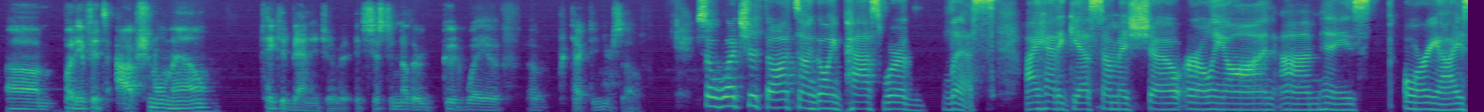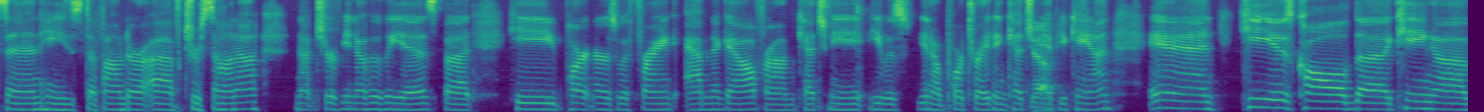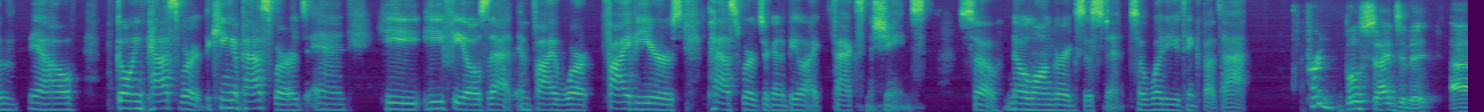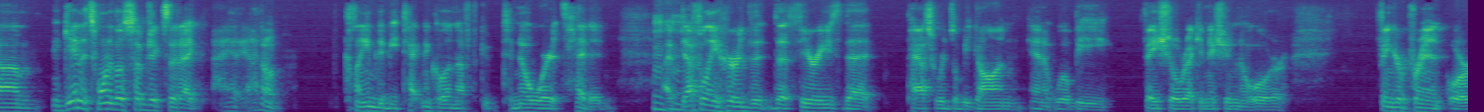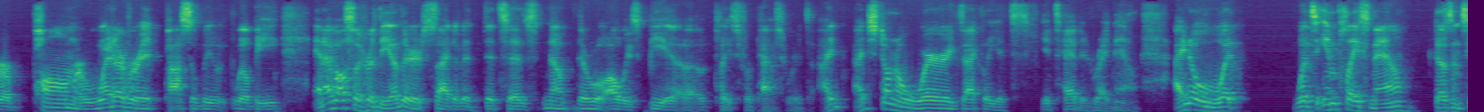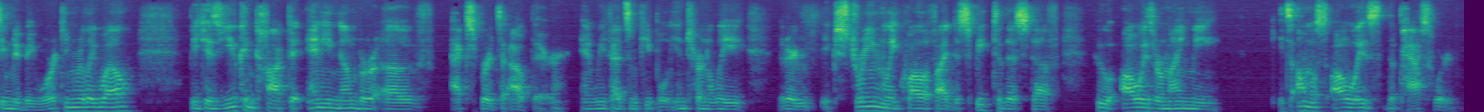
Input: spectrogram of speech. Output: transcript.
Um, but if it's optional now, take advantage of it. It's just another good way of, of protecting yourself. So, what's your thoughts on going passwordless? I had a guest on my show early on. Um, he's Ori Eisen. He's the founder of Trusona. Not sure if you know who he is, but he partners with Frank Abagnale from Catch Me. He was, you know, portrayed in Catch yeah. Me If You Can. And he is called the king of, you know, going password, the king of passwords, and he he feels that in five work five years, passwords are going to be like fax machines, so no longer existent. So, what do you think about that? I've heard both sides of it. Um, again, it's one of those subjects that I, I, I don't claim to be technical enough to, to know where it's headed. Mm-hmm. I've definitely heard the, the theories that passwords will be gone and it will be facial recognition or fingerprint or palm or whatever it possibly will be. And I've also heard the other side of it that says, no, there will always be a place for passwords. I, I just don't know where exactly it's it's headed right now. I know what what's in place now doesn't seem to be working really well because you can talk to any number of experts out there and we've had some people internally that are extremely qualified to speak to this stuff who always remind me it's almost always the password.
